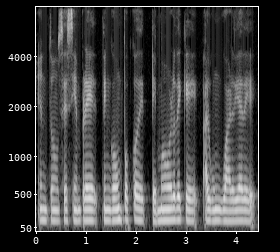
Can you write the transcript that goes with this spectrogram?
entonces siempre tengo un poco de temor de que algún guardia de,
